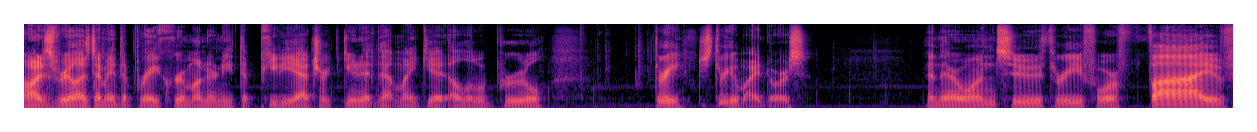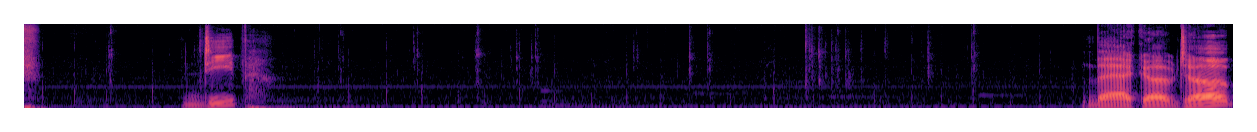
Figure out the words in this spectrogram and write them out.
Oh, I just realized I made the break room underneath the pediatric unit. That might get a little brutal. Three. Just three wide doors. And they're one, two, three, four, five deep. Back up top.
